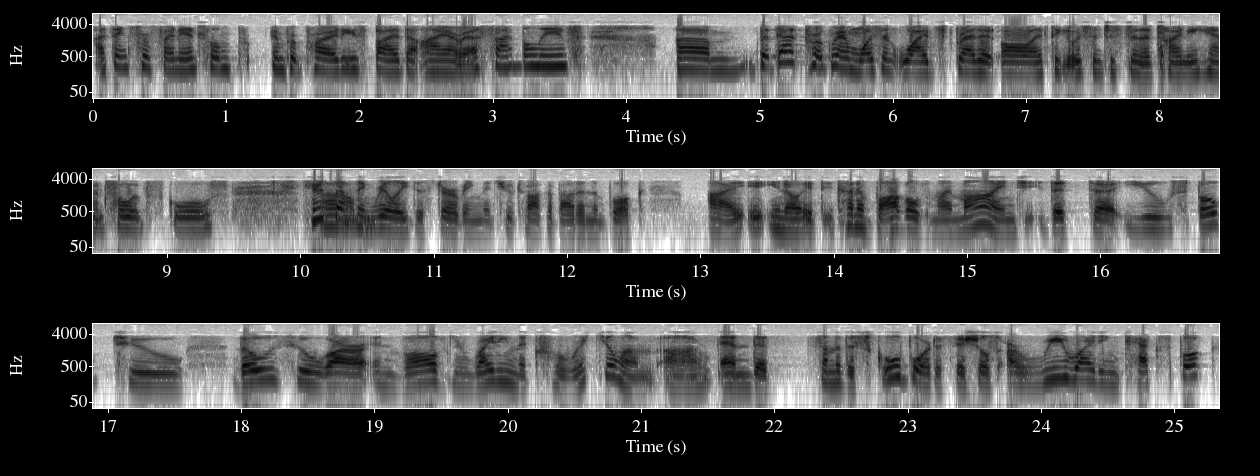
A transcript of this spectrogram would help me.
I think, for financial improprieties by the IRS, I believe. Um, but that program wasn't widespread at all. I think it was just in a tiny handful of schools. Here's um, something really disturbing that you talk about in the book. I, it, you know, it, it, kind of boggles my mind that uh, you spoke to those who are involved in writing the curriculum, uh, and that some of the school board officials are rewriting textbooks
